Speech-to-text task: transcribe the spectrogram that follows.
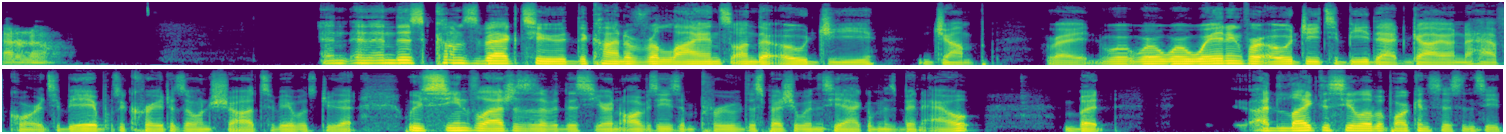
I don't know. And, and and this comes back to the kind of reliance on the OG jump, right? We're, we're we're waiting for OG to be that guy on the half court, to be able to create his own shot, to be able to do that. We've seen flashes of it this year, and obviously he's improved, especially when Siakam has been out. But I'd like to see a little bit more consistency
